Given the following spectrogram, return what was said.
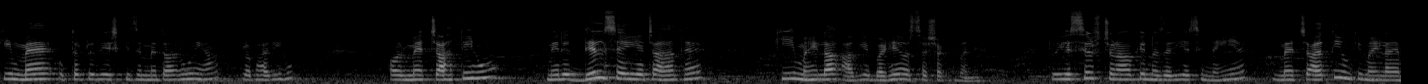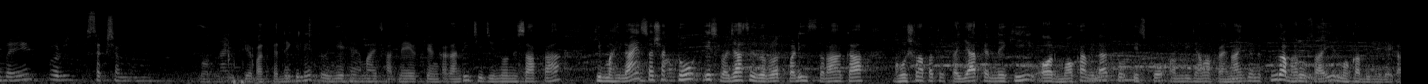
कि मैं उत्तर प्रदेश की जिम्मेदार हूँ यहाँ प्रभारी हूँ और मैं चाहती हूँ मेरे दिल से ये चाहत है कि महिला आगे बढ़े और सशक्त बने। तो ये सिर्फ़ चुनाव के नज़रिए से नहीं है। मैं चाहती हूँ कि महिलाएँ बढ़े और सक्षम बने। बहुत बात करने के लिए। तो ये है हमारे साथ में प्रियंका गांधी जी, जिन्होंने साफ़ कहा कि महिलाएँ सशक्त हों, इस वजह से ज़रूरत पड़ी इस तरह का घोषणा पत्र तैयार करने की और मौका मिला तो इसको अमली जामा पहनाएँगे, उन्हें पूरा भरोसा है, ये मौका भी मिलेगा।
